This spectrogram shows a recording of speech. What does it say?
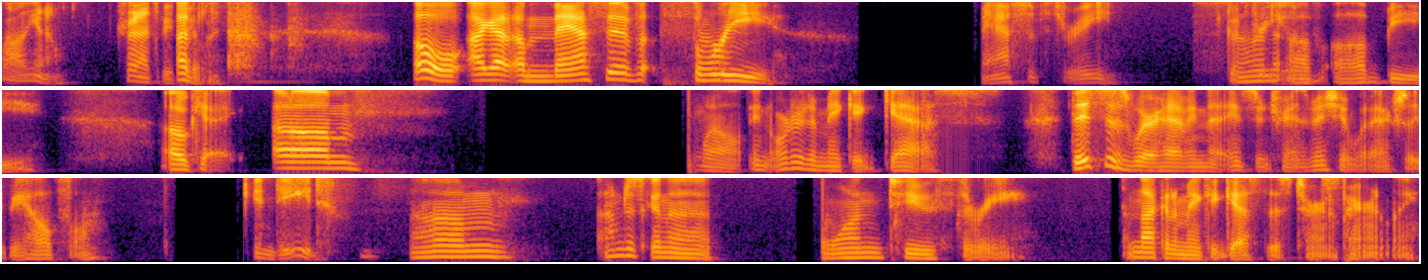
Well, you know, try not to be Either picky. Oh, I got a massive three. Massive three. Good for Son you. of a bee. Okay. Um. Well, in order to make a guess, this is where having that instant transmission would actually be helpful. Indeed. Um, I'm just gonna one, two, three. I'm not gonna make a guess this turn, apparently.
